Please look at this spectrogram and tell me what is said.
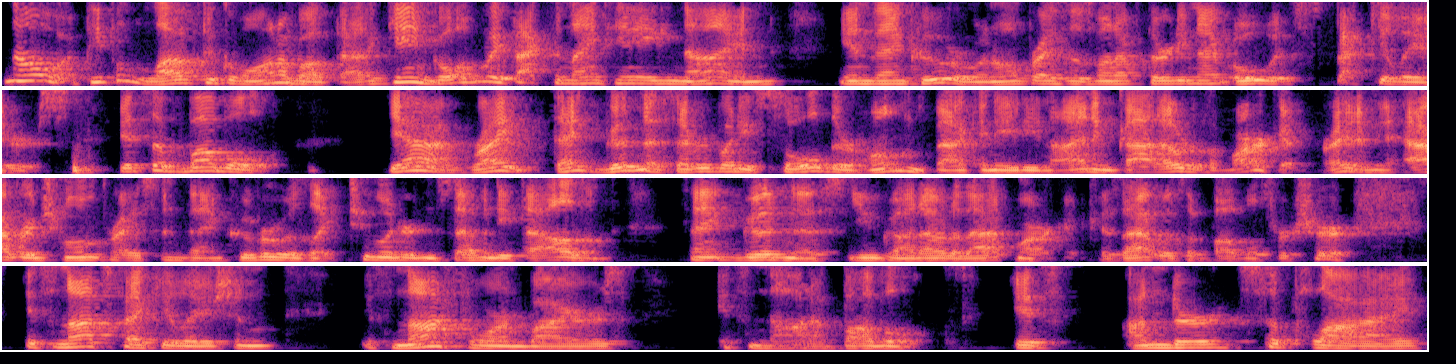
No, people love to go on about that. Again, go all the way back to 1989 in Vancouver when home prices went up 39. Oh, it's speculators. It's a bubble. Yeah, right. Thank goodness everybody sold their homes back in 89 and got out of the market, right? I mean, average home price in Vancouver was like 270,000. Thank goodness you got out of that market because that was a bubble for sure. It's not speculation. It's not foreign buyers. It's not a bubble. It's under supply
